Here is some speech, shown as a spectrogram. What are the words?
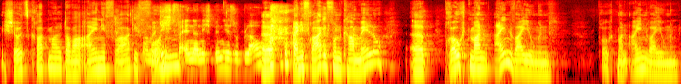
Ich schaue jetzt gerade mal, da war eine Frage von. Mein Licht verändern, ich bin hier so blau. Äh, eine Frage von Carmelo. Äh, braucht man Einweihungen? Braucht man Einweihungen?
